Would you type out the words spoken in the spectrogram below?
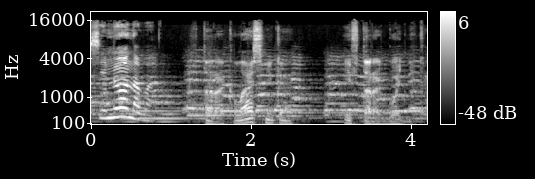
Семенова. Второклассника и второгодника.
